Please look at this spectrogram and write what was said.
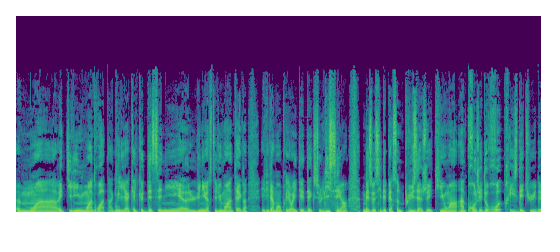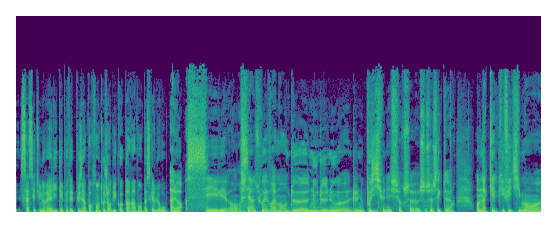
euh, moins rectilignes, moins droites hein, qu'il Oui. y a quelques décennies. Euh, L'Université du Mans intègre évidemment en priorité d'ex-lycéens, mais aussi des personnes plus âgées qui ont un, un projet de reprise d'études. Ça, c'est une réalité peut-être plus importante aujourd'hui qu'auparavant, Pascal Leroux. Alors c'est c'est un souhait vraiment de nous de nous de nous positionner sur ce sur ce secteur. On a quelques effectivement euh,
